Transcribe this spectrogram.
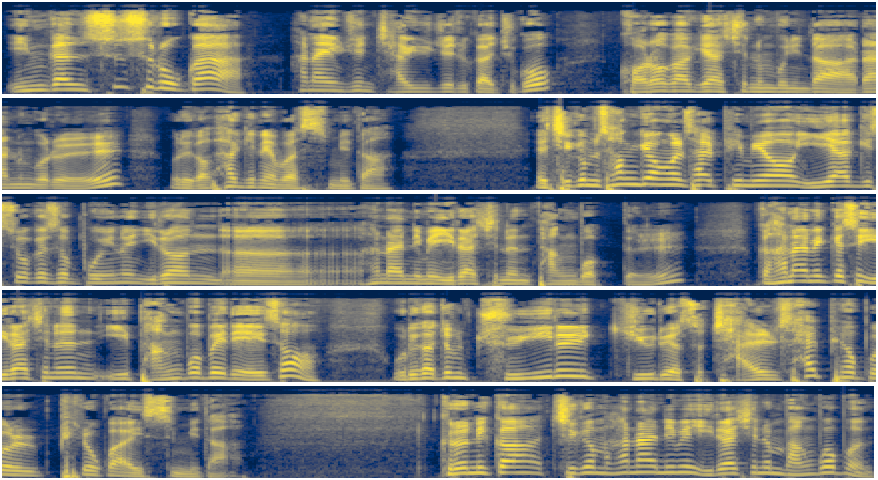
인간 스스로가 하나님 신 자유주의를 가지고 걸어가게 하시는 분이다라는 것을 우리가 확인해 봤습니다. 예, 지금 성경을 살피며 이야기 속에서 보이는 이런 어, 하나님의 일하시는 방법들, 그러니까 하나님께서 일하시는 이 방법에 대해서 우리가 좀 주의를 기울여서 잘 살펴볼 필요가 있습니다. 그러니까 지금 하나님의 일하시는 방법은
